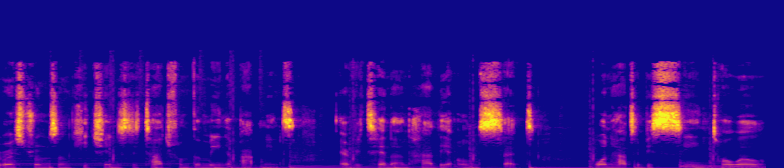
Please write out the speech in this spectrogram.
restrooms, and kitchens detached from the main apartments. Every tenant had their own set. One had to be seen, towel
